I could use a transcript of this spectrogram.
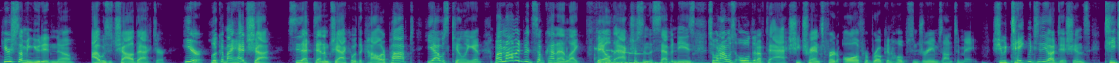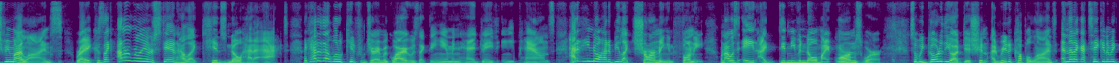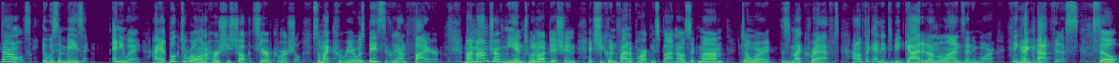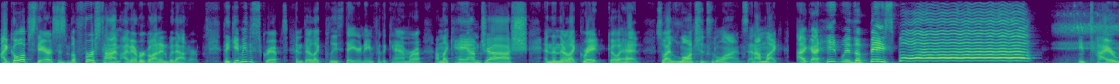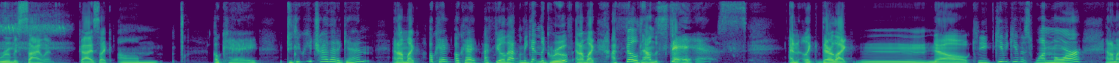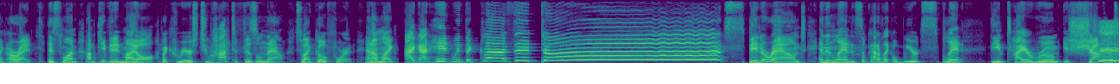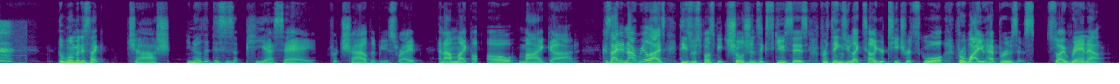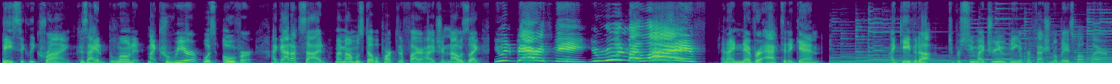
Here's something you didn't know I was a child actor. Here, look at my headshot. See that denim jacket with the collar popped? Yeah, I was killing it. My mom had been some kind of like failed actress in the 70s, so when I was old enough to act, she transferred all of her broken hopes and dreams onto me. She would take me to the auditions, teach me my lines, right? Because like I don't really understand how like kids know how to act. Like how did that little kid from Jerry Maguire who's like the human head weighs eight pounds? How did he know how to be like charming and funny? When I was eight, I didn't even know what my arms were. So we'd go to the audition, I'd read a couple lines, and then I got taken to McDonald's. It was amazing. Anyway, I had booked a role in a Hershey's chocolate syrup commercial, so my career was basically on fire. My mom drove me into an audition and she couldn't find a parking spot, and I was like, Mom, don't worry, this is my craft. I don't think I need to be guided on the lines anymore. I think I got this. So I go upstairs. This is the first time I've ever gone in without her. They give me the script and they're like, Please state your name for the camera. I'm like, Hey, I'm Josh. And then they're like, Great, go ahead. So I launch into the lines and I'm like, I got hit with a baseball. Entire room is silent guy's like, um, okay, do you think we could try that again? And I'm like, okay, okay, I feel that. Let me get in the groove. And I'm like, I fell down the stairs. And like they're like, mm, no, can you give give us one more? And I'm like, all right, this one, I'm giving it my all. My career is too hot to fizzle now, so I go for it. And I'm like, I got hit with the closet door, spin around, and then land in some kind of like a weird split. The entire room is shocked. The woman is like, Josh, you know that this is a PSA for child abuse, right? And I'm like, oh my God. Because I did not realize these were supposed to be children's excuses for things you like tell your teacher at school for why you have bruises. So I ran out, basically crying, because I had blown it. My career was over. I got outside, my mom was double parked at a fire hydrant, and I was like, You embarrassed me! You ruined my life! And I never acted again. I gave it up to pursue my dream of being a professional baseball player.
